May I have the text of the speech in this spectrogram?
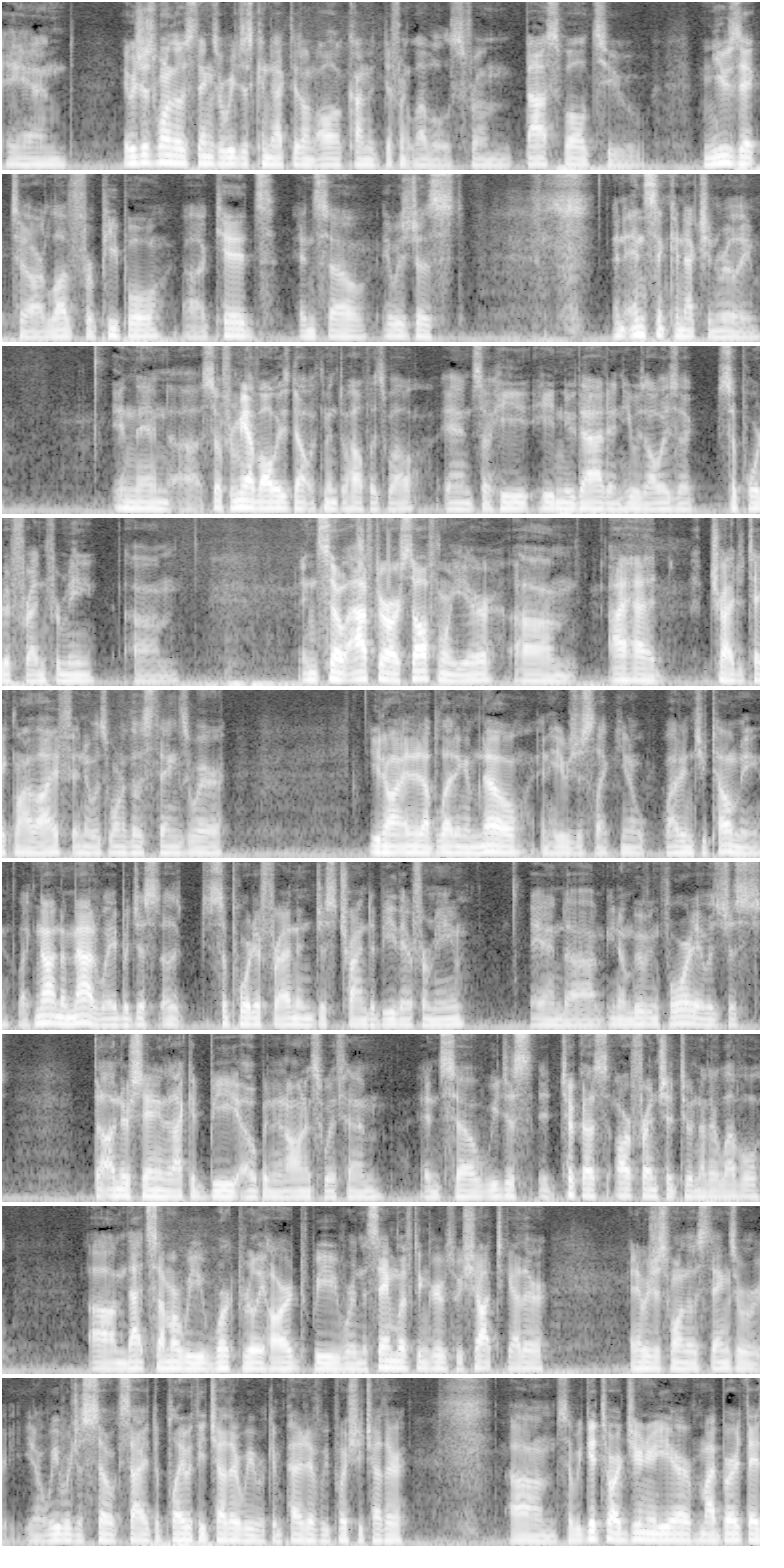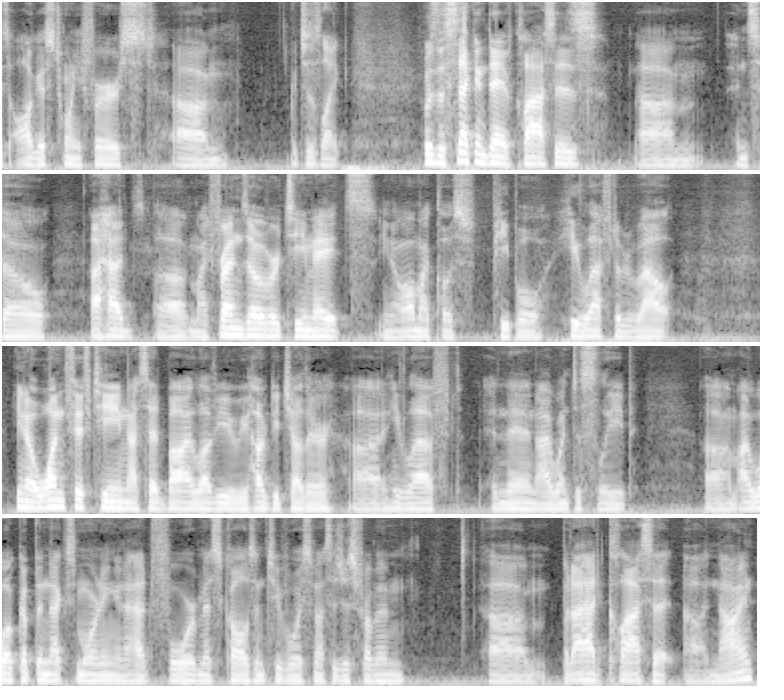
And it was just one of those things where we just connected on all kind of different levels from basketball to music to our love for people, uh, kids. And so it was just an instant connection, really. And then, uh, so for me, I've always dealt with mental health as well, and so he he knew that, and he was always a supportive friend for me. Um, and so after our sophomore year, um, I had tried to take my life, and it was one of those things where, you know, I ended up letting him know, and he was just like, you know, why didn't you tell me? Like, not in a mad way, but just a supportive friend and just trying to be there for me. And, um, you know, moving forward, it was just the understanding that I could be open and honest with him. And so we just, it took us, our friendship to another level. Um, that summer, we worked really hard. We were in the same lifting groups, we shot together and it was just one of those things where you know we were just so excited to play with each other. We were competitive. We pushed each other. Um, so we get to our junior year. My birthday is August 21st, um, which is like was the second day of classes, um, and so I had uh, my friends over, teammates, you know, all my close people. He left at about you know 1:15. I said bye, I love you. We hugged each other, uh, and he left and then I went to sleep. Um, I woke up the next morning and I had four missed calls and two voice messages from him. Um, but I had class at uh, nine,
